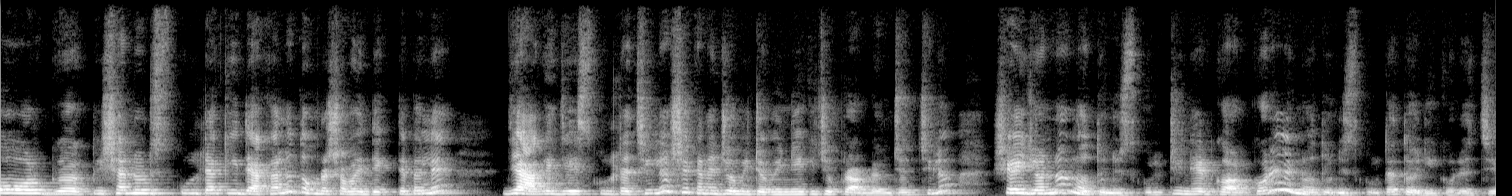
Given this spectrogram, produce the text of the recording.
ওর কৃষাণুর স্কুলটা কি দেখাল? তোমরা সবাই দেখতে পেলে যে আগে যে স্কুলটা ছিল সেখানে জমি টমি নিয়ে কিছু প্রবলেম চলছিল, সেই জন্য নতুন স্কুল, টিনের ঘর করে নতুন স্কুলটা তৈরি করেছে।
